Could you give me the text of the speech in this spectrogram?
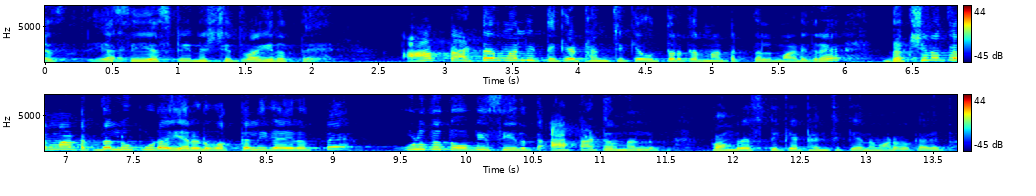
S S C S T ನಿಶ್ಚಿತವಾಗಿರುತ್ತೆ. ಆ ಪ್ಯಾಟರ್ನಲ್ಲಿ ಟಿಕೆಟ್ ಹಂಚಿಕೆ ಉತ್ತರ ಕರ್ನಾಟಕದಲ್ಲಿ ಮಾಡಿದರೆ ದಕ್ಷಿಣ ಕರ್ನಾಟಕದಲ್ಲೂ ಕೂಡ ಎರಡು ಒಕ್ಕಲಿಗ ಇರುತ್ತೆ, ಉಳಿದದ್ದು ಒ ಬಿ ಸಿ ಇರುತ್ತೆ. ಆ ಪ್ಯಾಟರ್ನಲ್ಲಿ ಕಾಂಗ್ರೆಸ್ ಟಿಕೆಟ್ ಹಂಚಿಕೆಯನ್ನು ಮಾಡಬೇಕಾಗತ್ತೆ.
